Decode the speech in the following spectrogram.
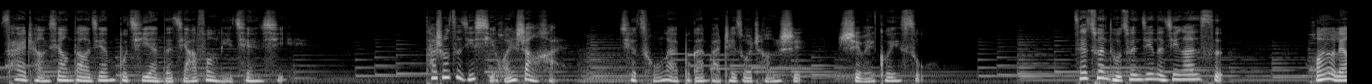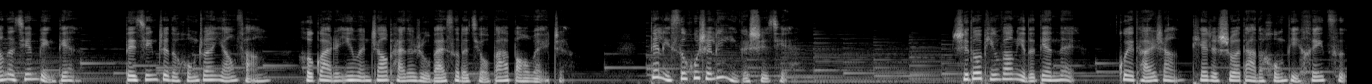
菜场巷道间不起眼的夹缝里迁徙。他说自己喜欢上海，却从来不敢把这座城市视为归宿。在寸土寸金的静安寺，黄有良的煎饼店被精致的红砖洋房和挂着英文招牌的乳白色的酒吧包围着，店里似乎是另一个世界。十多平方米的店内，柜台上贴着硕大的红底黑字。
